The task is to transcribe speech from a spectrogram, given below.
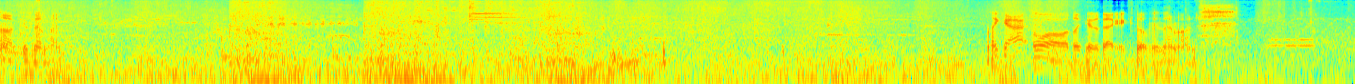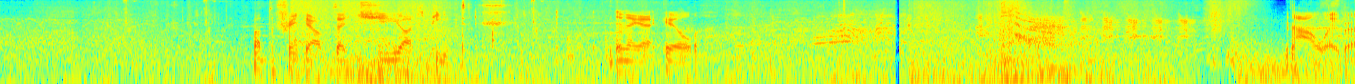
oh, cause never mind. Like, I, oh, look at that guy killed me, never mind. About to freak out because I just peeked. And I got killed. No way, bro.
